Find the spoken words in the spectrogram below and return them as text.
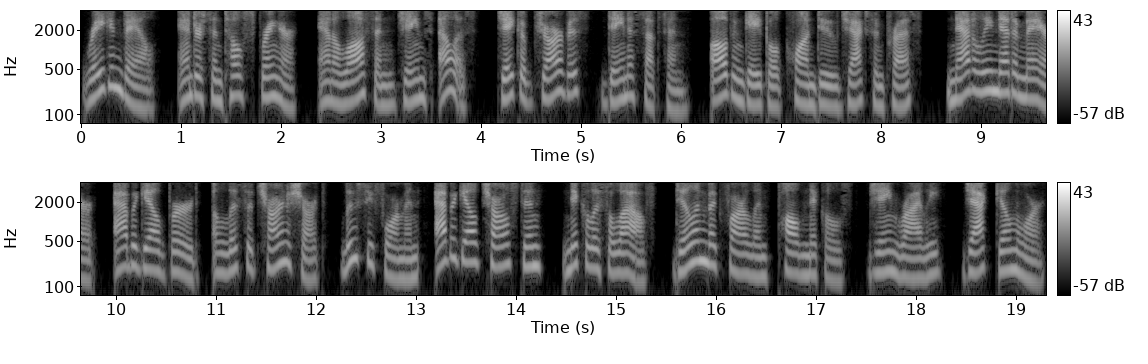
Reagan Vale, Anderson Tull Springer, Anna Lawson, James Ellis, Jacob Jarvis, Dana Sutphin, Alden Gapel, Quandu Jackson Press, Natalie Netta Mayer, Abigail Bird, Alyssa Charnashart, Lucy Foreman, Abigail Charleston, Nicholas Alauf, Dylan McFarland, Paul Nichols, Jane Riley, Jack Gilmore,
